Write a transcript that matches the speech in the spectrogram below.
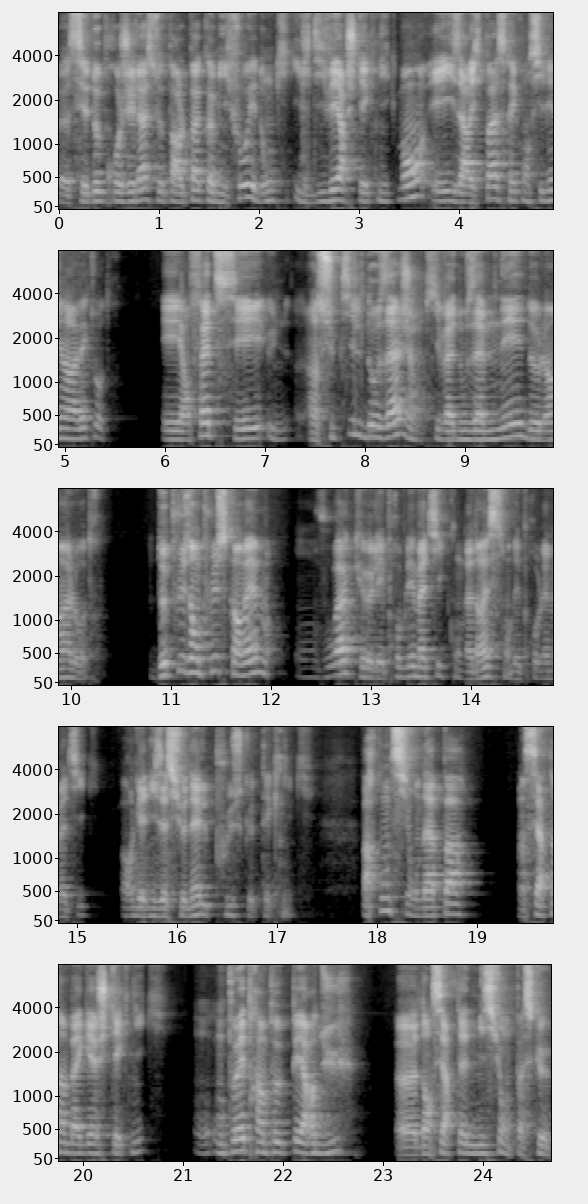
euh, ces deux projets-là se parlent pas comme il faut et donc ils divergent techniquement et ils n'arrivent pas à se réconcilier l'un avec l'autre. Et en fait, c'est un subtil dosage qui va nous amener de l'un à l'autre. De plus en plus, quand même, on voit que les problématiques qu'on adresse sont des problématiques organisationnel plus que technique. Par contre, si on n'a pas un certain bagage technique, on, peut être un peu perdu euh, dans certaines missions parce que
